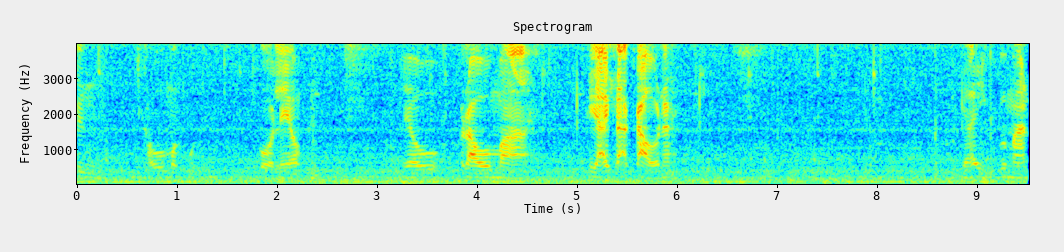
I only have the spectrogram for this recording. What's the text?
ซึ่งเขามาขุดก่อนแล้ว แล้วเรามาขยายสระเก่านะขยายอีกประมาณ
